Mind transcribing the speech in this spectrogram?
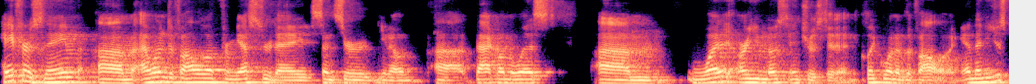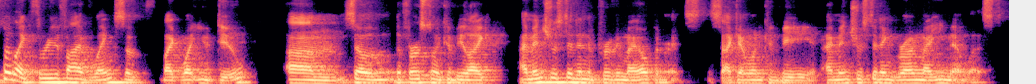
Hey, first name. Um, I wanted to follow up from yesterday since you're, you know, uh, back on the list. Um, what are you most interested in? Click one of the following, and then you just put like three to five links of like what you do. Um, so the first one could be like, I'm interested in improving my open rates. The second one could be, I'm interested in growing my email list.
